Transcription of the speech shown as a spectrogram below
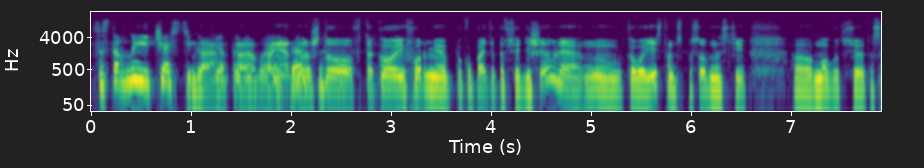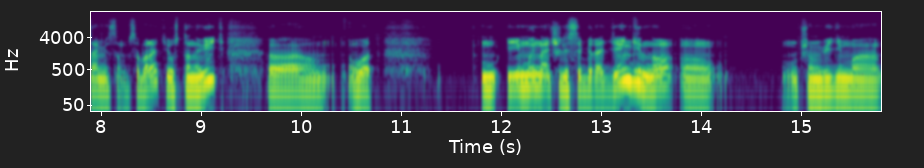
составные части, как да, я а, понимаю. понятно, да? что в такой форме покупать это все дешевле. Ну, у кого есть там способности, э, могут все это сами там собрать и установить. Э, Вот. И мы начали собирать деньги, но, э, в общем, видимо,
